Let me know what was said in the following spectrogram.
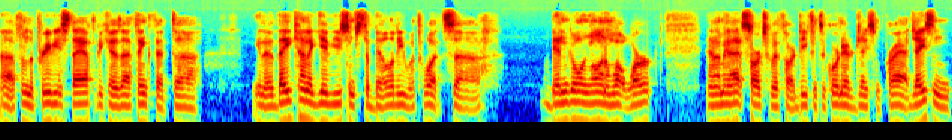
uh, from the previous staff because I think that, uh, you know, they kind of give you some stability with what's uh, been going on and what worked. And I mean, that starts with our defensive coordinator, Jason Pratt. Jason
